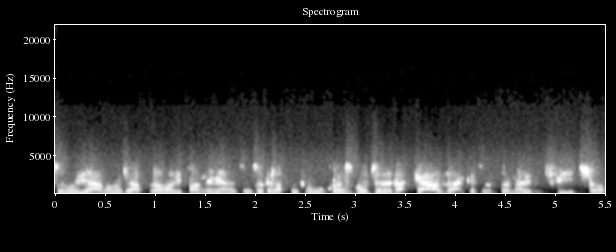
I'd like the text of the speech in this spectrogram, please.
se vogliamo, no? cioè a prova di pandemia nel senso che la puoi comunque svolgere da casa anche se non puoi andare in ufficio,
